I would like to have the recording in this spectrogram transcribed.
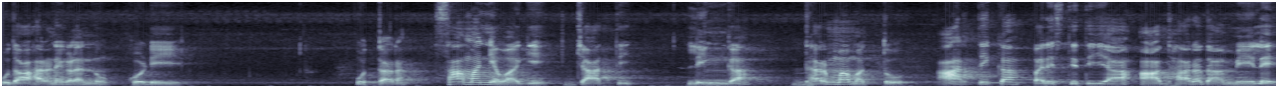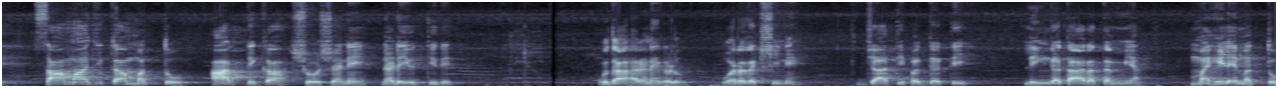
ಉದಾಹರಣೆಗಳನ್ನು ಕೊಡಿ. ಉತ್ತರ. ಸಾಮಾನ್ಯವಾಗಿ ಜಾತಿ, ಲಿಂಗ, ಧರ್ಮ ಮತ್ತು ಆರ್ಥಿಕ ಪರಿಸ್ಥಿತಿಯ ಆಧಾರದ ಮೇಲೆ ಸಾಮಾಜಿಕ ಮತ್ತು ಆರ್ಥಿಕ ಶೋಷಣೆ ನಡೆಯುತ್ತಿದೆ. ಉದಾಹರಣೆಗಳು, ವರದಕ್ಷಿಣೆ, ಜಾತಿ ಪದ್ಧತಿ ಲಿಂಗ ತಾರತಮ್ಯ ಮಹಿಳೆ ಮತ್ತು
